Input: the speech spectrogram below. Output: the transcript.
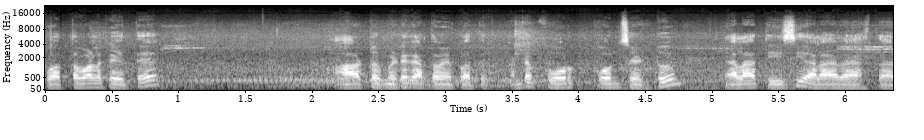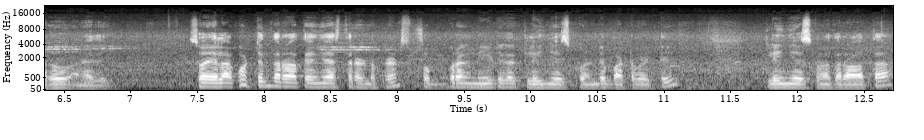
కొత్త వాళ్ళకైతే ఆటోమేటిక్గా అర్థమైపోతుంది అంటే ఫోర్ కోన్ సెట్ ఎలా తీసి ఎలా వేస్తారు అనేది. సో ఇలా కొట్టిన తర్వాత ఏం చేస్తారంటే ఫ్రెండ్స్ శుభ్రంగా నీట్గా క్లీన్ చేసుకోండి బట్ట పెట్టి క్లీన్ చేసుకున్న తర్వాత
